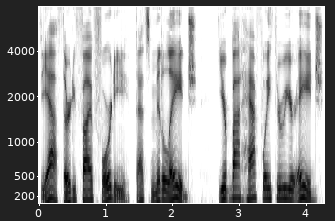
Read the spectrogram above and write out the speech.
yeah, 35, 40, that's middle age. You're about halfway through your age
